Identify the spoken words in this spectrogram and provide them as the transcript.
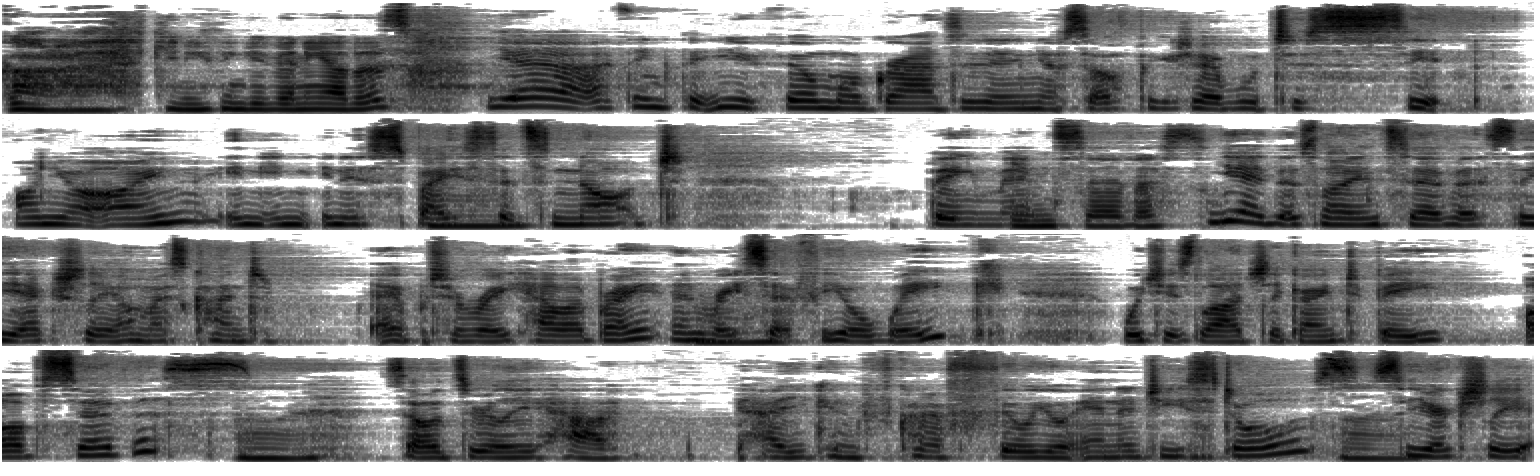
God, uh, can you think of any others? Yeah, I think that you feel more grounded in yourself because you're able to sit on your own in, in, in a space mm. that's not being met. In service. yeah, that's not in service. So you're actually almost kind of able to recalibrate and mm-hmm. reset for your week, which is largely going to be of service. Mm. So it's really how how you can kind of fill your energy stores. Mm. So you're actually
